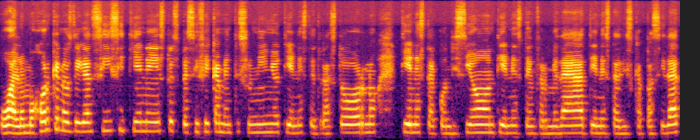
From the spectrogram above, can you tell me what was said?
o a lo mejor que nos digan, sí, sí tiene esto específicamente su niño, tiene este trastorno, tiene esta condición, tiene esta enfermedad, tiene esta discapacidad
